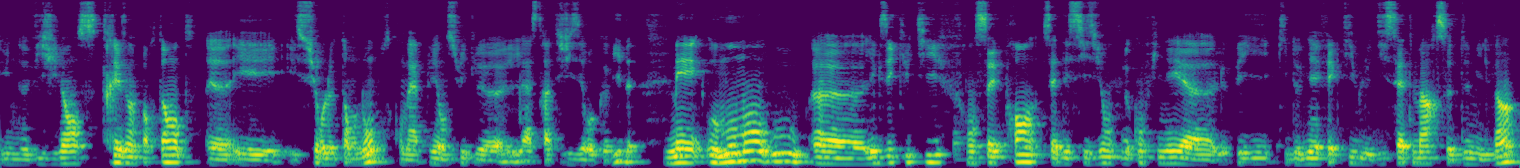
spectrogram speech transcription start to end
une vigilance très importante euh, et, sur le temps long, ce qu'on a appelé ensuite la stratégie zéro Covid. Mais au moment où euh, l'exécutif français prend cette décision de confiner le pays qui devient effective le 17 mars 2020,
